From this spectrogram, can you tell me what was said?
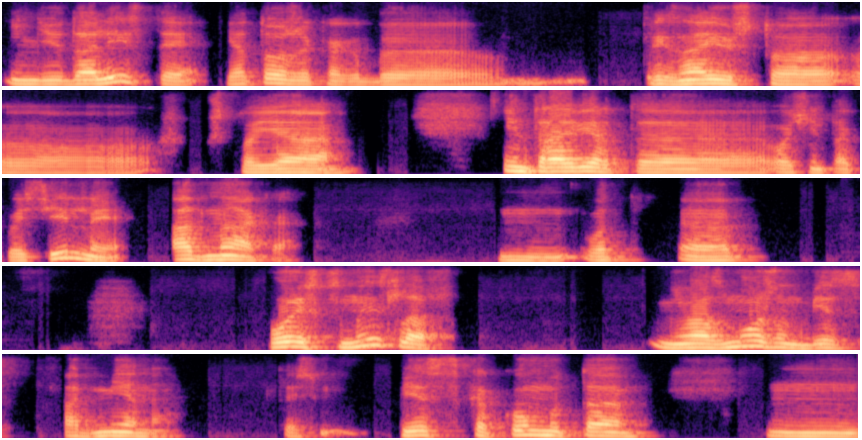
индивидуалисты, я тоже как бы признаю, что, э, что я интроверт э, очень такой сильный, однако вот э, поиск смыслов невозможен без обмена, то есть без какому-то, э,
